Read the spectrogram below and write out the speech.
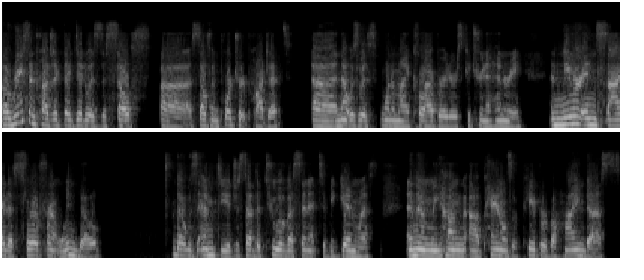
a recent project I did was the self uh, self and portrait project, uh, and that was with one of my collaborators, Katrina Henry, and we were inside a storefront window that was empty. It just had the two of us in it to begin with, and then we hung uh, panels of paper behind us,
